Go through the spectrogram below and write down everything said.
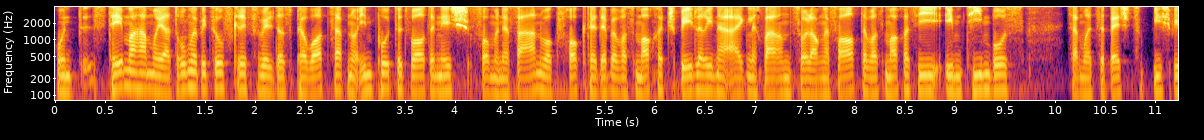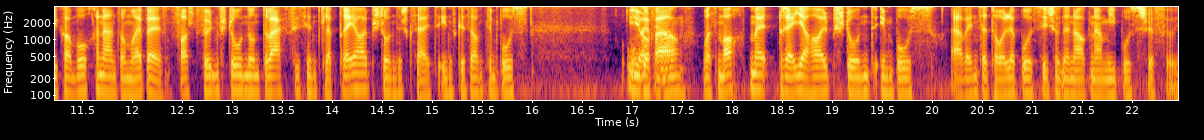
Und das Thema haben wir ja drum ein bisschen aufgegriffen, weil das per WhatsApp noch inputtet worden ist von einem Fan, der gefragt hat, eben, was machen die Spielerinnen eigentlich während so langen Fahrten, was machen sie im Teambus Jetzt haben wir jetzt ein bestes Beispiel am Wochenende, wo wir eben fast fünf Stunden unterwegs sind, ich glaube dreieinhalb Stunden, hast du gesagt, insgesamt im Bus. Ungefähr. Ja, genau. Was macht man dreieinhalb Stunden im Bus, auch wenn es ein toller Bus ist und ein angenehmer Buschauffeur?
